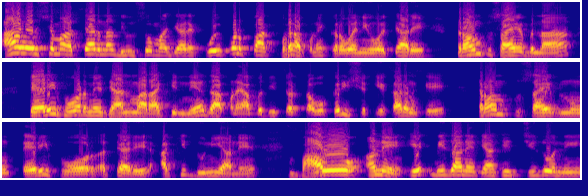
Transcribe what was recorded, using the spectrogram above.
આ વર્ષમાં અત્યારના દિવસોમાં જ્યારે કોઈ પણ પાક પર આપણે કરવાની હોય ત્યારે ટ્રમ્પ સાહેબના ટેરિફ વોરને ધ્યાનમાં રાખીને જ આપણે આ બધી ચર્ચાઓ કરી શકીએ. કારણ કે ટ્રમ્પ સાહેબનું ટેરિફ વોર અત્યારે આખી દુનિયાને ભાવો અને એકબીજાને ત્યાંથી ચીજોની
